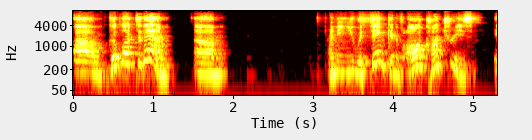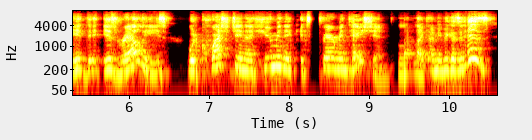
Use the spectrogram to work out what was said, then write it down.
um, good luck to them. Um, I mean, you would think of all countries, it, the Israelis would question a human experimentation. Like, I mean, because it is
